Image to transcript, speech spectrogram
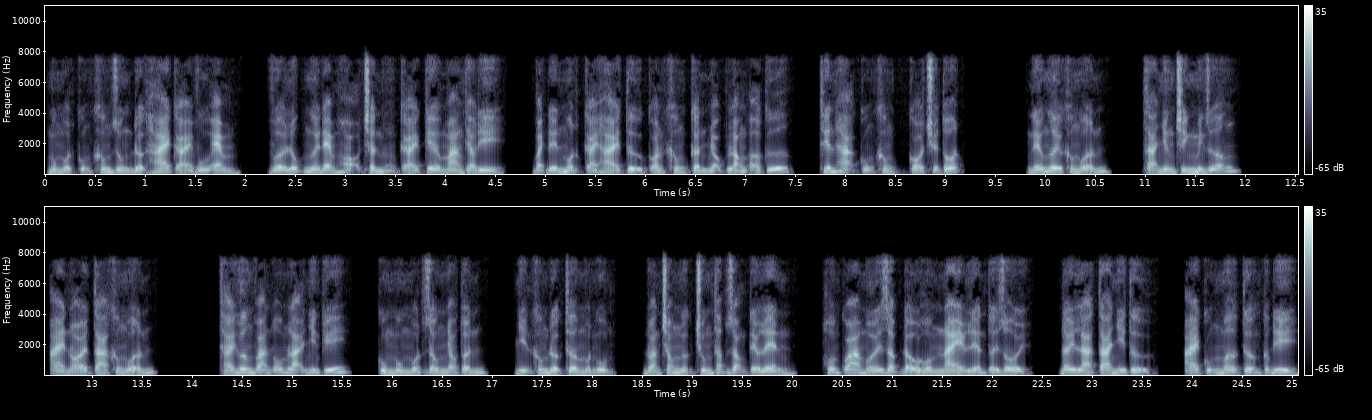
mùng một cũng không dùng được hai cái vu em, vừa lúc ngươi đem họ trần cái kia mang theo đi, bạch đến một cái hài tử còn không cần nhọc lòng ở cữ, thiên hạ cũng không có chuyện tốt. Nếu ngươi không muốn, ta nhưng chính mình dưỡng. Ai nói ta không muốn. Thái hương vãn ôm lại nhìn kỹ, cùng mùng một giống nhau tuấn, nhịn không được thơm một ngụm, đoàn trong ngực trung thấp giọng kêu lên, hôm qua mới dập đầu hôm nay liền tới rồi, đây là ta nhi tử, ai cũng mơ tưởng cướp đi.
